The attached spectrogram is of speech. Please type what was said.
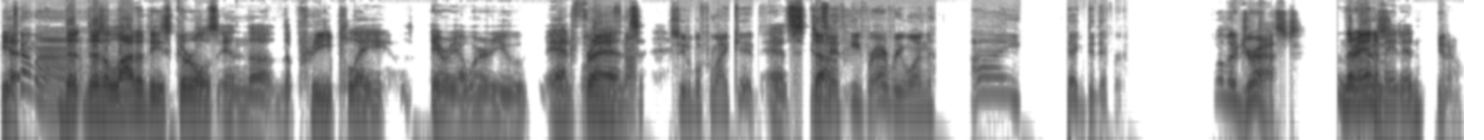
Yeah, come on. The, there's a lot of these girls in the the pre-play area where you add Well, friends, not suitable for my kids. add stuff. It stuff. says E for everyone. I beg to differ. Well, they're dressed. They're just- animated. You know.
